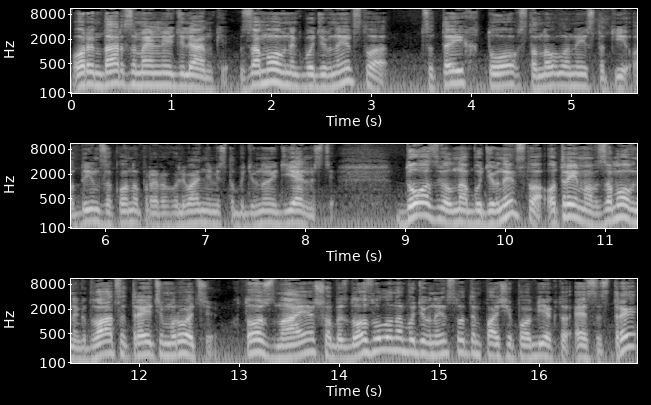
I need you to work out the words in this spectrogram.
орендар земельної ділянки. Замовник будівництва це той, хто встановлений в статті 1 закону про регулювання містобудівної діяльності. Дозвіл на будівництво отримав замовник в 23-му році. Хто знає, що без дозволу на будівництво, тим паче по об'єкту СС3,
